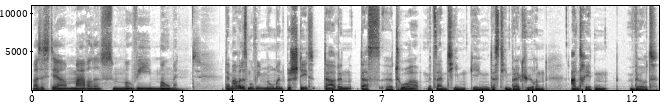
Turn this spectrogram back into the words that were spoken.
Was ist der Marvelous Movie Moment? Der Marvelous Movie Moment besteht darin, dass äh, Thor mit seinem Team gegen das Team Valkyren antreten wird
